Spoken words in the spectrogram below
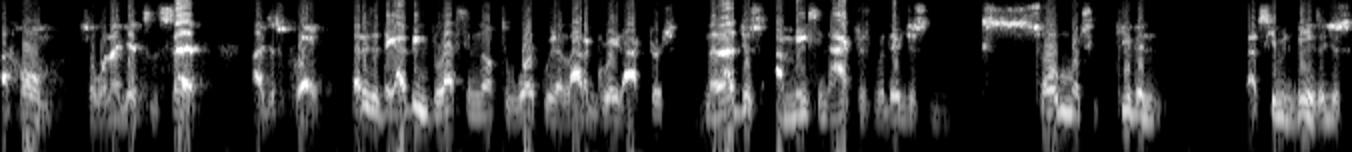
at home. So when I get to the set, I just play. That is the thing. I've been blessed enough to work with a lot of great actors. Now, not just amazing actors, but they're just so much given as human beings. They just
